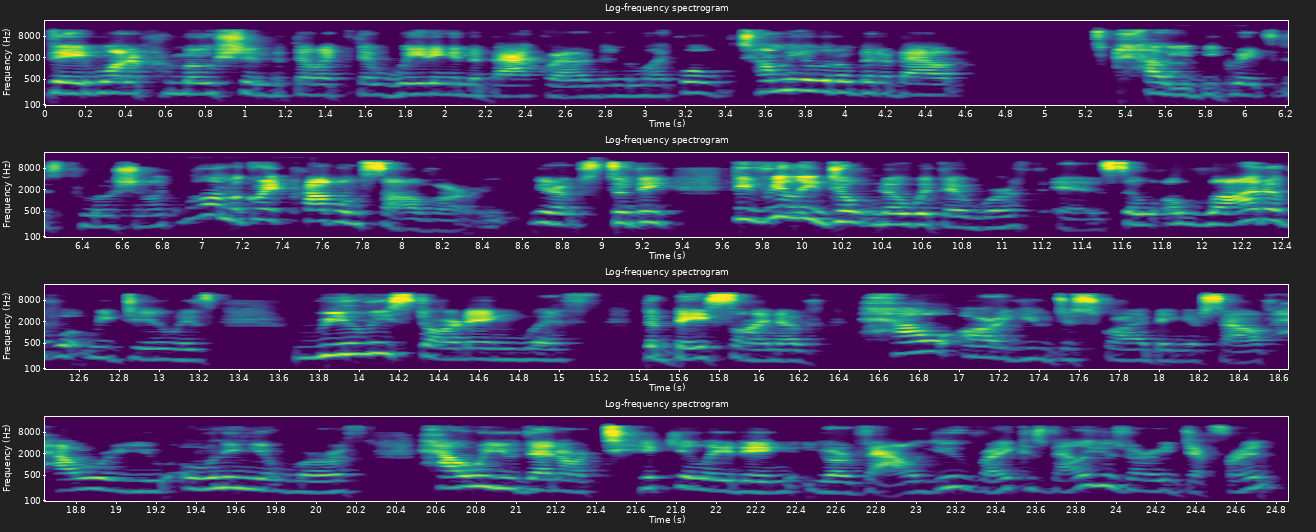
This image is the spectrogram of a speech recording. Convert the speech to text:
they want a promotion, but they're like, they're waiting in the background. And I'm like, well, tell me a little bit about how you'd be great for this promotion like well i'm a great problem solver you know so they they really don't know what their worth is so a lot of what we do is really starting with the baseline of how are you describing yourself? How are you owning your worth? How are you then articulating your value right? Because value is very different.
